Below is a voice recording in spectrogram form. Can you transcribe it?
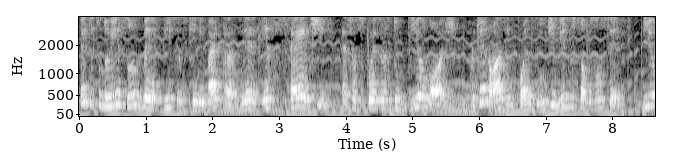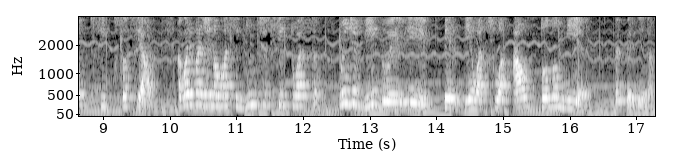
Feito tudo isso, os benefícios que ele vai trazer excede essas coisas do biológico, porque nós, enquanto indivíduos, somos um ser biopsicossocial. Agora imagina uma seguinte situação. O indivíduo ele perdeu a sua autonomia, foi perdendo a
